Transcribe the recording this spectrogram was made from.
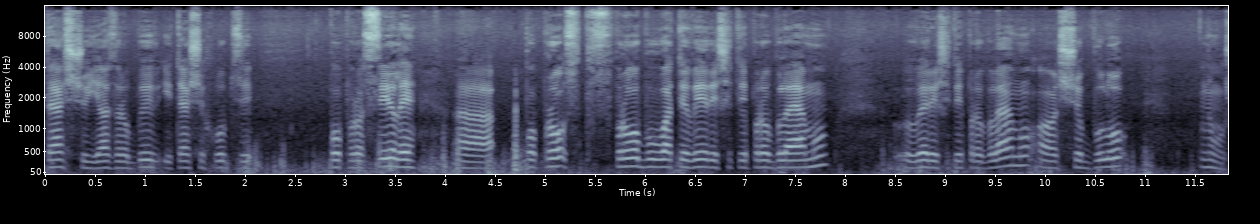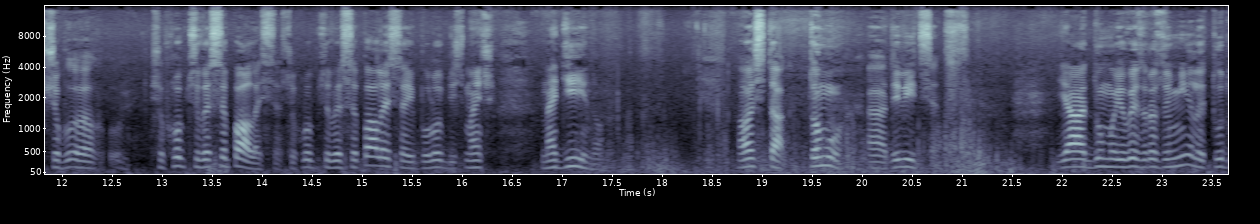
те, що я зробив, і те, що хлопці попросили е, попро- спробувати вирішити проблему. Вирішити проблему, щоб було, ну, щоб е, щоб хлопці висипалися, щоб хлопці висипалися і було більш-менш надійно. Ось так. Тому е, дивіться. Я думаю, ви зрозуміли, тут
